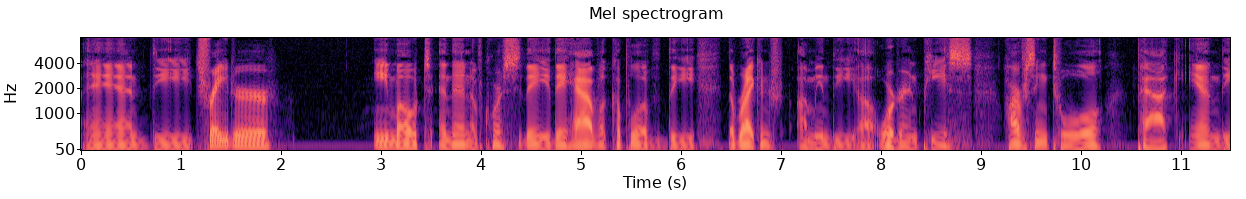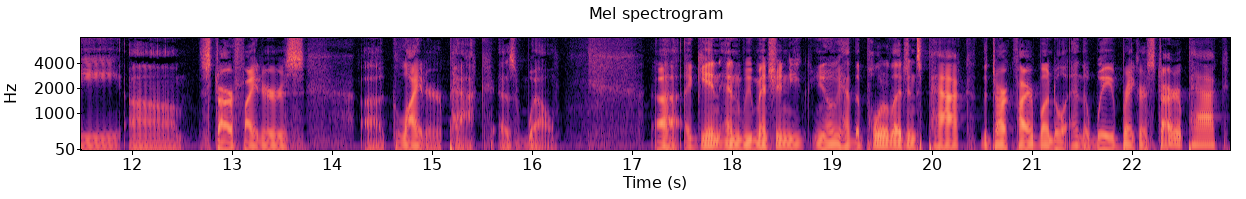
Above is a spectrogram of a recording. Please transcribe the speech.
and the Trader emote, and then of course they they have a couple of the the Riken, I mean the uh, Order in Peace harvesting tool pack and the um, Starfighters uh, glider pack as well. Uh, again, and we mentioned you, you know we have the Polar Legends pack, the Dark Fire bundle, and the Wavebreaker starter pack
